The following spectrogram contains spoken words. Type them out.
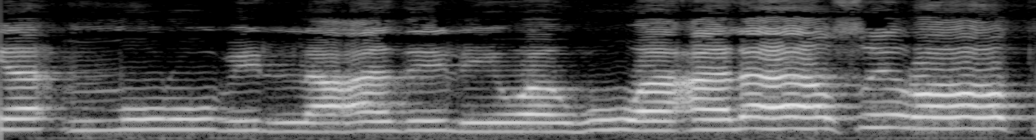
يأمر بالعدل وهو على صراط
